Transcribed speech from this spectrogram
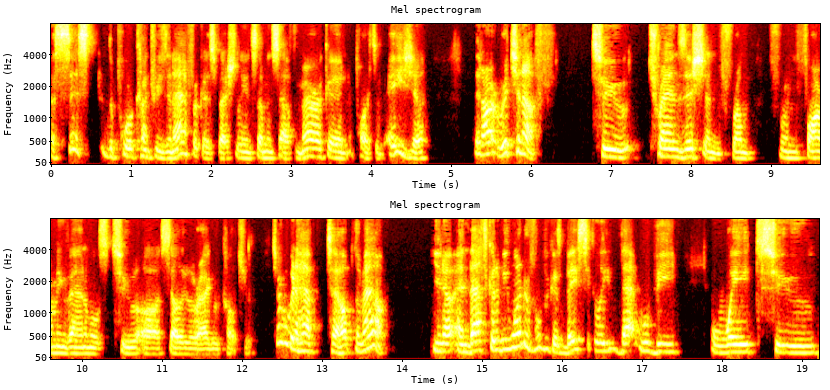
assist the poor countries in Africa, especially, and some in South America and parts of Asia that aren't rich enough to transition from, from farming of animals to uh, cellular agriculture. So we're going to have to help them out, you know, and that's going to be wonderful because basically that will be a way to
